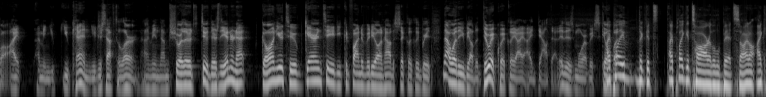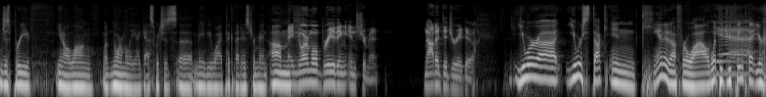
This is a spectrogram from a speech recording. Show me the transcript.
well, I I mean, you you can. You just have to learn. I mean, I'm sure there's dude. There's the internet. Go on YouTube. Guaranteed, you could find a video on how to cyclically breathe. Now, whether you'd be able to do it quickly, I, I doubt that. It is more of a skill. I play the I play guitar a little bit, so I don't. I can just breathe, you know, along well, normally, I guess, which is uh, maybe why I picked that instrument. Um, a normal breathing instrument, not a didgeridoo. You were uh you were stuck in Canada for a while. What did you think Yeah. that your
